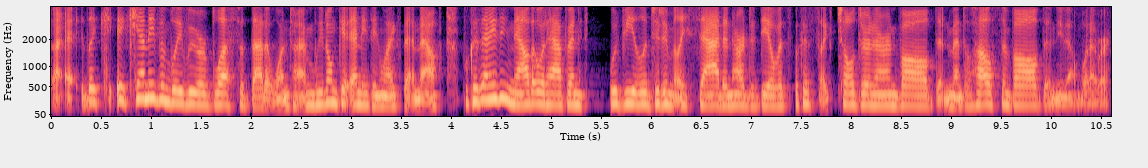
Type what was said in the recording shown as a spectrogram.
I, like I can't even believe we were blessed with that at one time. We don't get anything like that now because anything now that would happen would be legitimately sad and hard to deal with because like children are involved and mental health's involved and you know whatever.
